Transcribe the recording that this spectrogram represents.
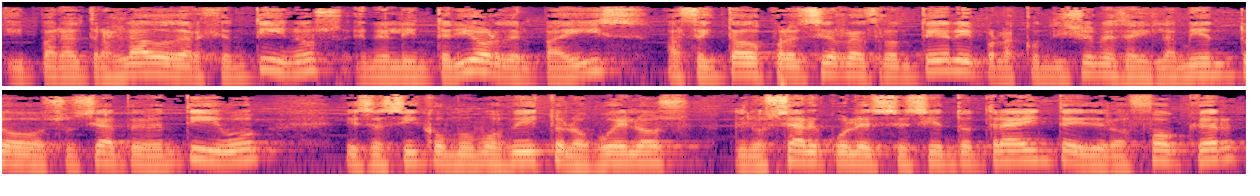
y para el traslado de argentinos en el interior del país, afectados por el cierre de frontera y por las condiciones de aislamiento social preventivo. Es así como hemos visto los vuelos de los Hércules C-130 y de los Fokker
